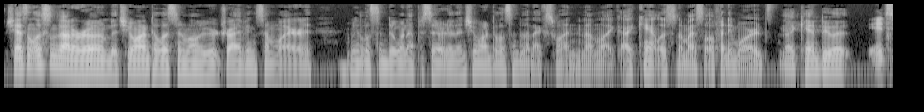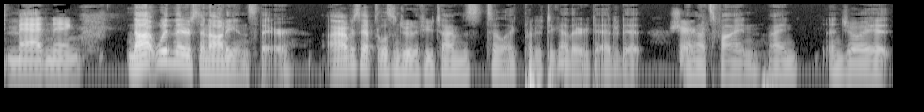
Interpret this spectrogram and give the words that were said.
she hasn't listened on her own, but she wanted to listen while we were driving somewhere. We listened to one episode and then she wanted to listen to the next one, and I'm like, I can't listen to myself anymore. It's I can't do it. it's maddening. Not when there's an audience there. I obviously have to listen to it a few times to like put it together to edit it, Sure. and that's fine. I enjoy it,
